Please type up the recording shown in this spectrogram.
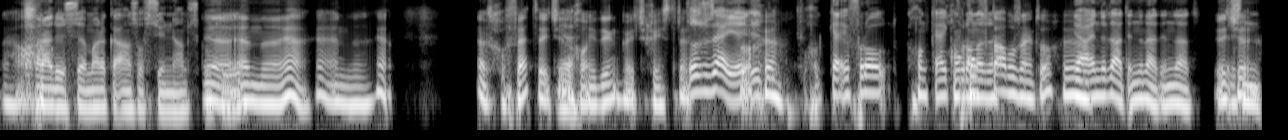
Vanuit dus Marokkaans of Surinaams ja, en ja, ja, en ja. Het is gewoon vet, weet je. Ja. Gewoon je ding, weet je, geen stress. Zoals we zeiden, Toch, ja. kijk, vooral gewoon kijken Gewoon vooral de- comfortabel zijn, toch? Ja, Ja, inderdaad, inderdaad, inderdaad. Er weet je. een-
